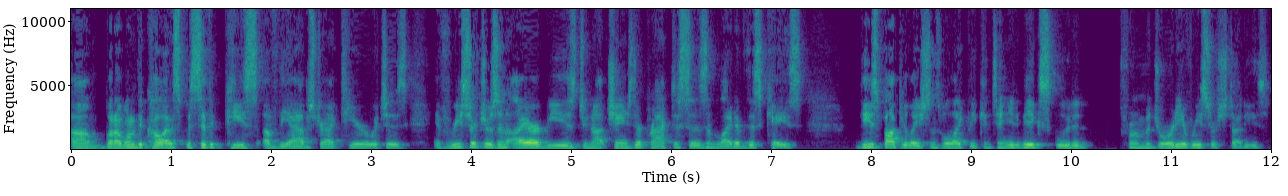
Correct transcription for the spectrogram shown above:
Um, but I wanted to call out a specific piece of the abstract here, which is if researchers and IRBs do not change their practices in light of this case, these populations will likely continue to be excluded from a majority of research studies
